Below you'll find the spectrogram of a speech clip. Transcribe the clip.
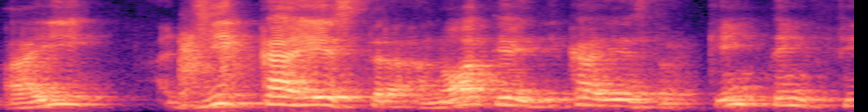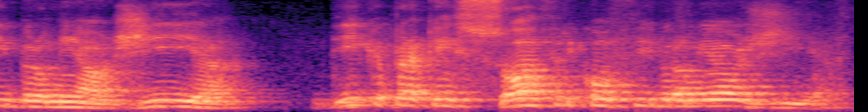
Aí, dica extra, anote aí, dica extra. Quem tem fibromialgia, dica para quem sofre com fibromialgia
